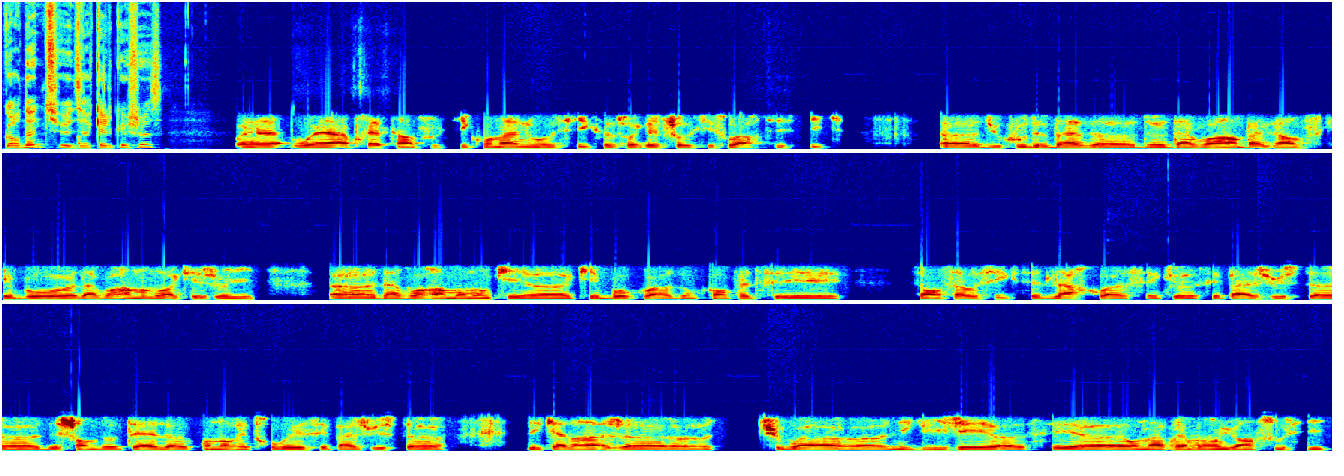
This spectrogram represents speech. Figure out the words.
Gordon, tu veux dire quelque chose? Ouais, ouais. Après, c'est un souci qu'on a nous aussi, que ce soit quelque chose qui soit artistique. Euh, du coup, de base, euh, de d'avoir un background qui est beau, euh, d'avoir un endroit qui est joli, euh, d'avoir un moment qui est qui est beau, quoi. Donc en fait, c'est c'est en ça aussi que c'est de l'art, quoi. C'est que c'est pas juste des chambres d'hôtel qu'on aurait trouvé, c'est pas juste des cadrages, tu vois, négligés. c'est on a vraiment eu un souci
